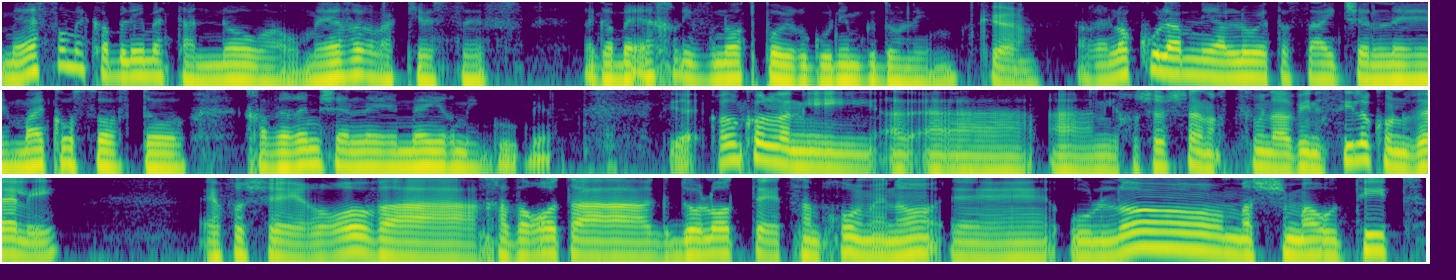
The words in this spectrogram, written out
מאיפה מקבלים את ה-Know-how, מעבר לכסף? לגבי איך לבנות פה ארגונים גדולים. כן. הרי לא כולם ניהלו את הסייט של אה, מייקרוסופט או חברים של אה, מאיר מגוגל. תראה, קודם כל, אני, אה, אני חושב שאנחנו צריכים להבין, סיליקון ואלי, איפה שרוב החברות הגדולות צמחו ממנו, הוא לא משמעותית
